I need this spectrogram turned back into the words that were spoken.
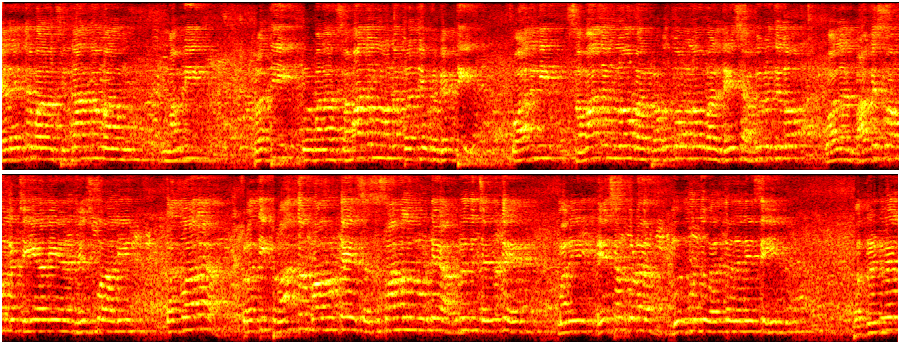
ఏదైతే మనం సిద్ధాంతం మనం నమ్మి ప్రతి మన సమాజంలో ఉన్న ప్రతి ఒక్క వ్యక్తి వారిని సమాజంలో మన ప్రభుత్వంలో మన దేశ అభివృద్ధిలో వాళ్ళని భాగస్వాములు చేయాలి చేసుకోవాలి. తద్వారా ప్రతి ప్రాంతం బాగుంటే సస్యశ్యామలంగా ఉంటే అభివృద్ధి చెందితే మరి దేశం కూడా ముందు ముందు వెళ్తుందనేసి రెండు వేల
